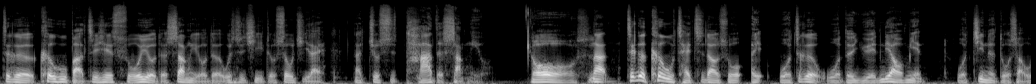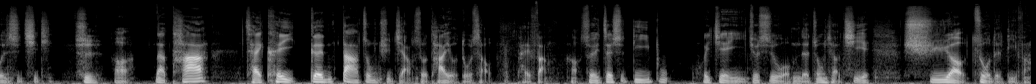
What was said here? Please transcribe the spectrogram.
这个客户把这些所有的上游的温室气体都收集来，那就是他的上游哦。那这个客户才知道说，哎，我这个我的原料面我进了多少温室气体是啊？那他才可以跟大众去讲说他有多少排放。好，所以这是第一步会建议，就是我们的中小企业需要做的地方。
